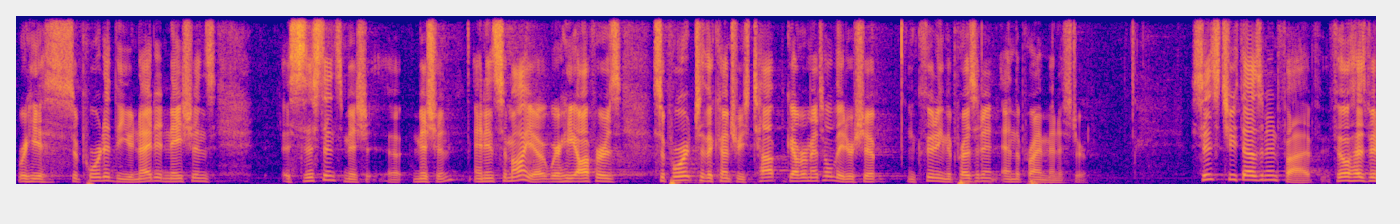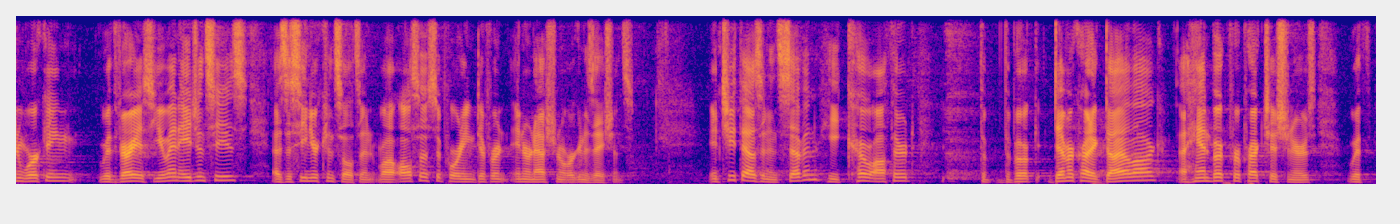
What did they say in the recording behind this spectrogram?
where he has supported the United Nations assistance mission, uh, mission, and in Somalia, where he offers support to the country's top governmental leadership, including the president and the prime minister. Since 2005, Phil has been working with various UN agencies as a senior consultant while also supporting different international organizations. In 2007, he co authored the, the, book Democratic Dialogue A Handbook for Practitioners with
